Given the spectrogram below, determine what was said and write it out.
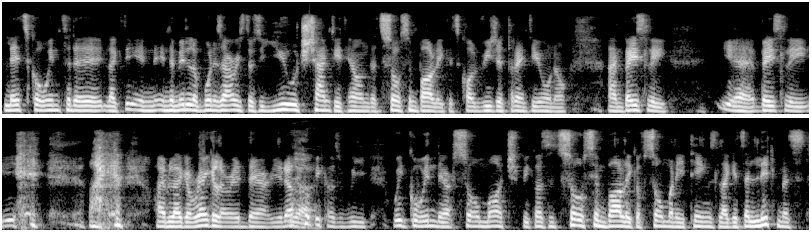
let's go into the like the, in, in the middle of buenos aires there's a huge shanty town that's so symbolic. It's called villa 31 and basically yeah, basically, I, am like a regular in there, you know, yeah. because we we go in there so much because it's so symbolic of so many things. Like it's a litmus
